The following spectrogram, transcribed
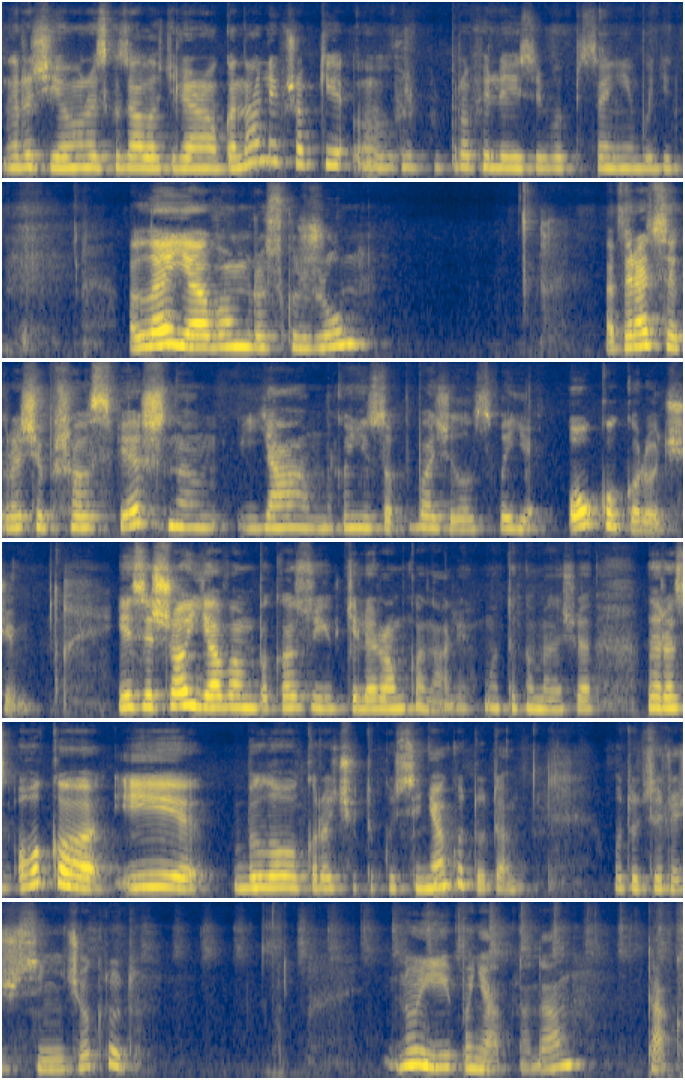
Короче, я вам розказала в телеграм-каналі в шапці е, в профілі, якщо в описанні буде. Але я вам розкажу. Операція, коротше, пройшла успішно. Я наконец-то побачила своє око, коротше. Якщо що, я вам показую в телеграм-каналі. Ось таке в мене ще зараз око. І було, коротше, таку синяку тут. Ось тут, коротше, синячок тут. Ну і понятно, да? Так.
